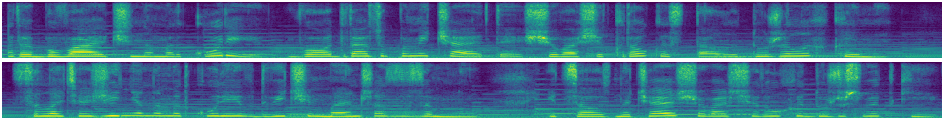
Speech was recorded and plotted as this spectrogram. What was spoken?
Перебуваючи на Меркурії, ви одразу помічаєте, що ваші кроки стали дуже легкими. Сила тяжіння на Меркурії вдвічі менша за земну, і це означає, що ваші рухи дуже швидкі,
